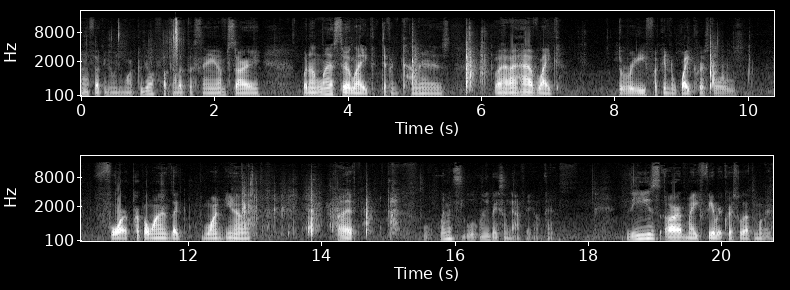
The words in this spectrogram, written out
I don't fucking know anymore because they all fucking look the same. I'm sorry, but unless they're like different colors, but I have like three fucking white crystals, four purple ones, like one, you know. But let me let me break some down for you. Okay, these are my favorite crystals at the moment.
